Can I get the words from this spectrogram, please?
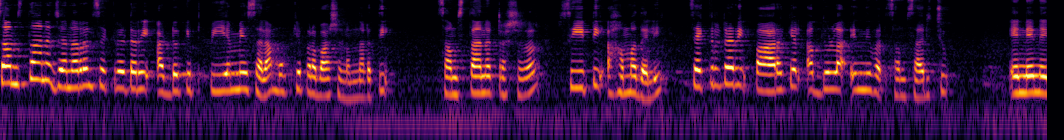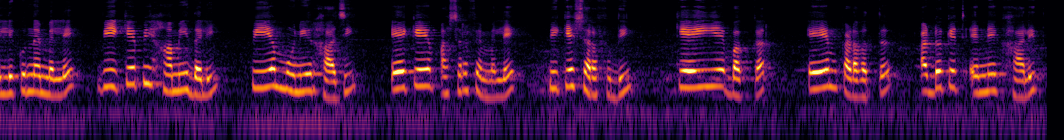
സംസ്ഥാന general secretary advocate P M A Sala മുഖ്യപ്രഭാഷണം നടത്തി. സംസ്ഥാന treasurer C T Ahammed Ali secretary Parakkal Abdulla എന്നിവർ സംസാരിച്ചു. N A Nellikunnu M L A V K P Hameed Ali P M Muneer Haji A K M Ashraf M L A P K Sharafudheen K E A Bakkar A M Kadavath advocate N A Khalid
